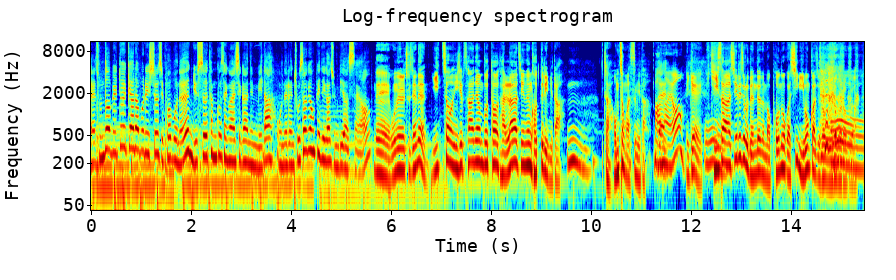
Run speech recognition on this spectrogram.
네, 좀 더 밀도 있게 알아볼 이슈 짚어보는 뉴스 탐구 생활 시간입니다. 오늘은 조석영 PD가 준비했어요. 네, 오늘 주제는 2024년부터 달라지는 것들입니다. 음, 자, 엄청 많습니다. 많아요? 이게 오. 기사 시리즈로 낸 데는 막 번호가 12번까지 서고 이러더라고요.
